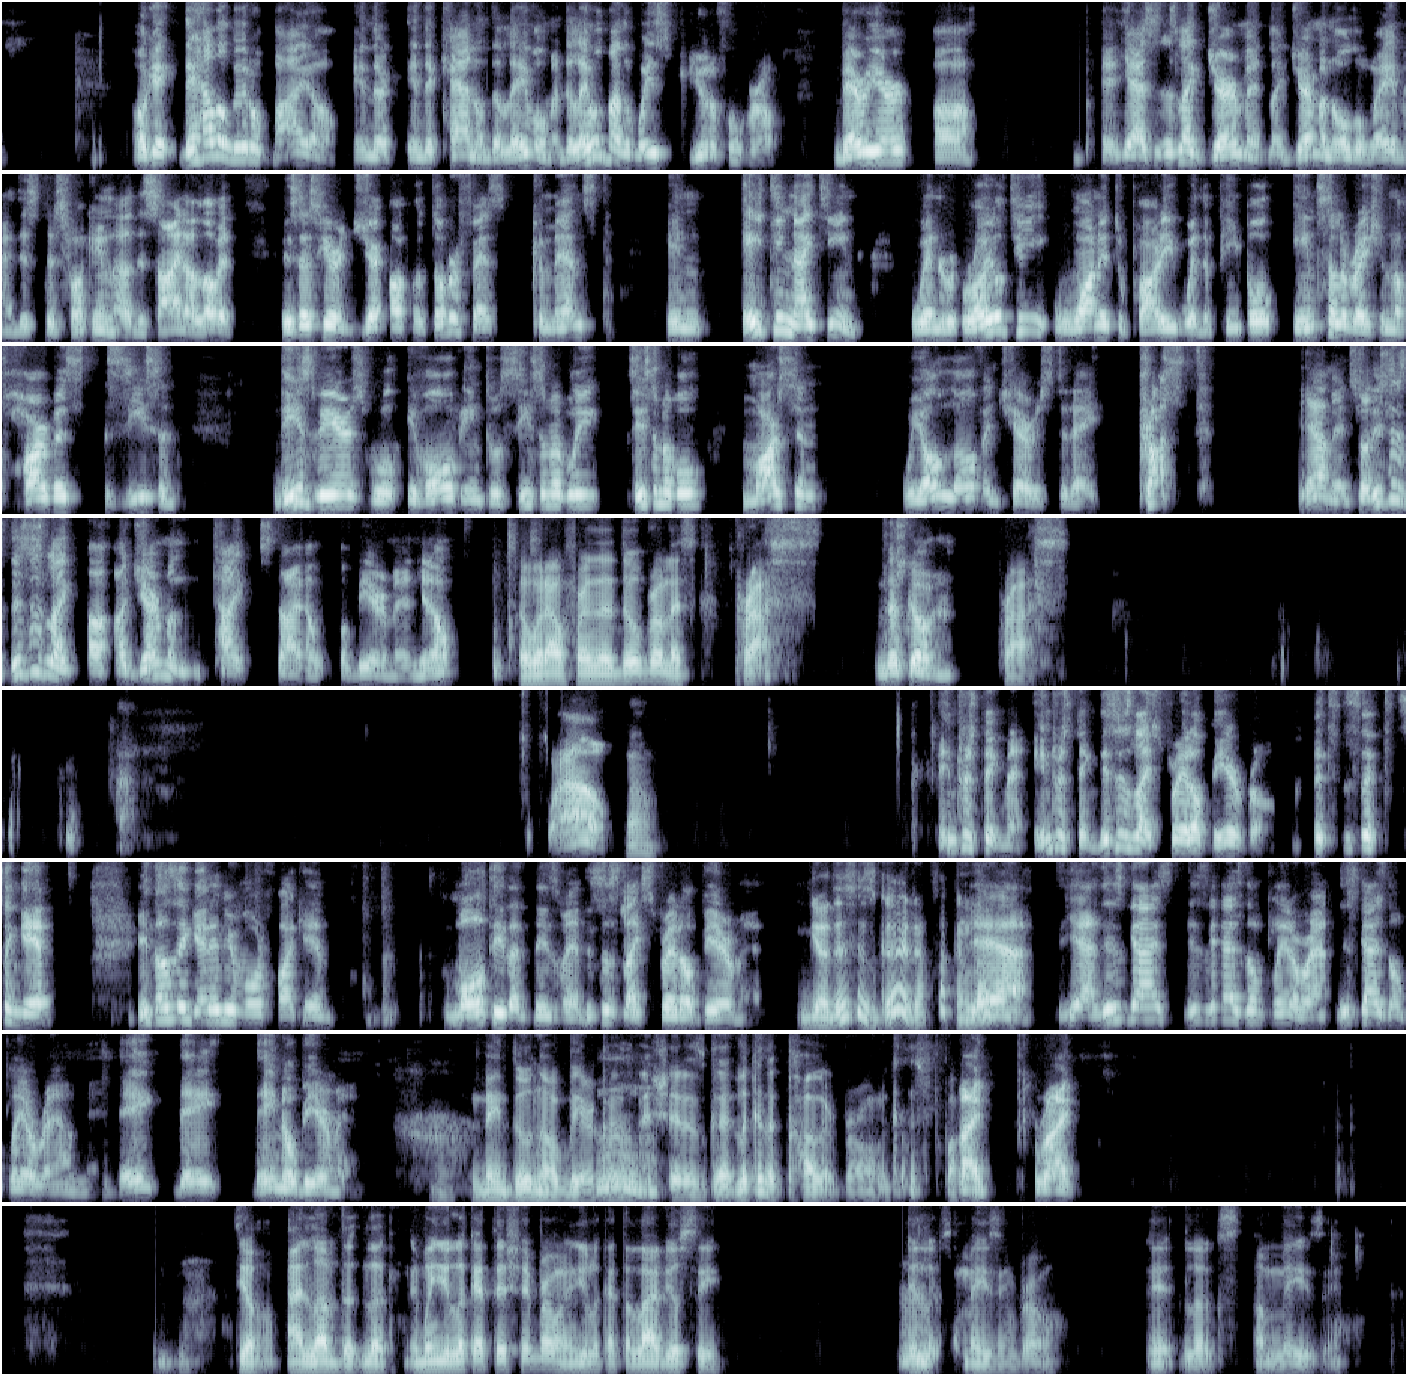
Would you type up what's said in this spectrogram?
okay, they have a little bio in their in the can on the label, man. The label, by the way, is beautiful, bro. Barrier, uh, eh, yeah, it's, it's like German, like German all the way, man. This this fucking uh, design, I love it. It says here, uh, Oktoberfest commenced in 1819 when royalty wanted to party with the people in celebration of harvest season. These beers will evolve into seasonably seasonable Marzen we all love and cherish today. Prost. Yeah, man. So this is this is like a, a German type style of beer, man. You know. So without further ado, bro, let's press. Let's go, man. Press. Wow. Wow. Interesting, man. Interesting. This is like straight up beer, bro. It's, it doesn't get it doesn't get any more fucking malty than this, man. This is like straight up beer, man. Yo, this is good. I fucking. Yeah, yeah. These guys, these guys don't play around. These guys don't play around, man. They, they, they know beer, man. They do know beer because Mm. this shit is good. Look at the color, bro. Look at this fucking Right, right. Yo, I love the look. When you look at this shit, bro, and you look at the live, you'll see it Mhm. looks amazing, bro. It looks amazing.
